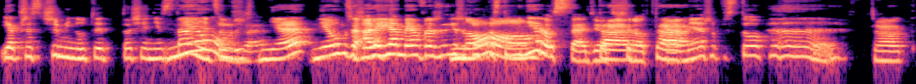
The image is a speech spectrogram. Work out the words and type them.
jak przez trzy minuty to się nie stanie? Nie umrze. Co nie? Nie umrze, że... ale ja miałam wrażenie, że no. po prostu mnie rozsadzi tak, od środka, tak. nie? Że po prostu... Tak.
